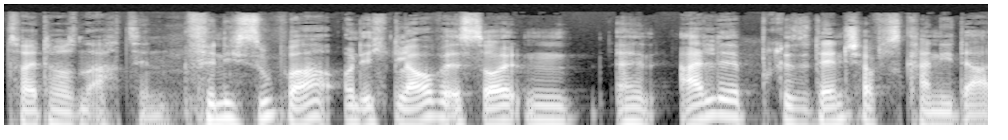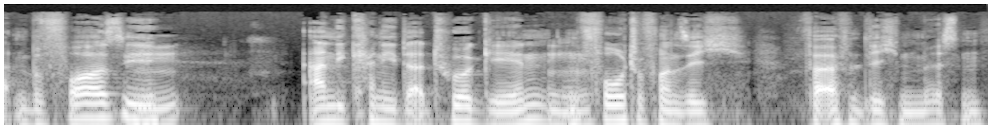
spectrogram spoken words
2018. Finde ich super und ich glaube, es sollten äh, alle Präsidentschaftskandidaten, bevor sie Mhm. an die Kandidatur gehen, Mhm. ein Foto von sich veröffentlichen müssen.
